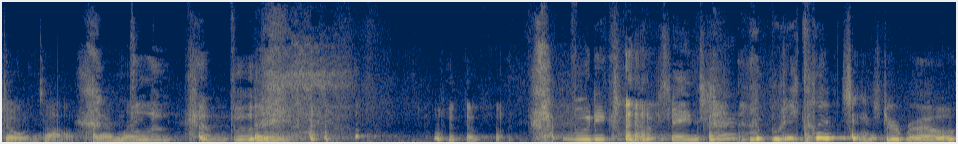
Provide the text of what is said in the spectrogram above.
don't talk. And I'm like, Blue caboose. Booty clamp changer. Clamp changed her, bro.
